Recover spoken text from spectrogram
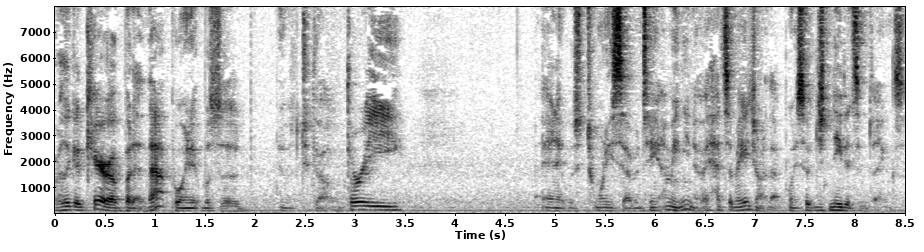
really good care of, but at that point it was a it was 2003 and it was 2017. I mean, you know, it had some age on at that point, so it just needed some things.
